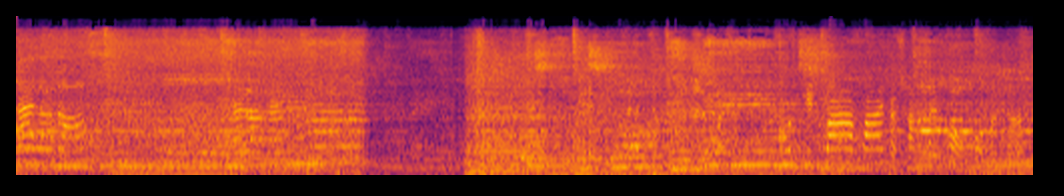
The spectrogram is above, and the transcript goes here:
ได้แล้วเนาะได้แล้วนะคุณคิดว่าป้ากับฉันใช้ของบอกกันนะ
